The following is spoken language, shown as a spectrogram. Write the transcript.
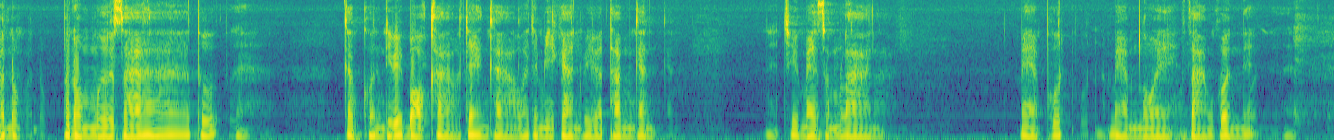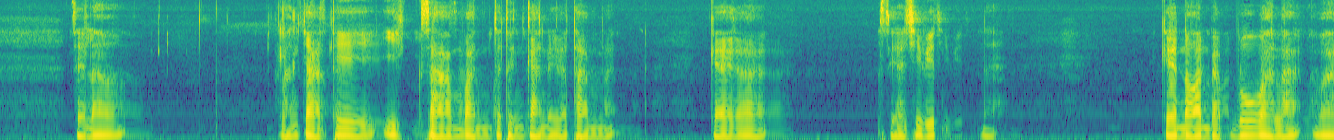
พนมพนมมือสาธุนะกับคนที่ไปบอกข่าวแจ้งข่าวว่าจะมีการปฏิบัติธรรมกัน ชื่อแม่สำราน แม่พุทธ แม่หนวยสามคนนี้ เสร็จแล้ว หลังจากที่อีกสามวันจะถึงการปฏิบัติธรรมแกก็เสียชีวิตนะแกนอนแบบรู้ว่าละว่า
